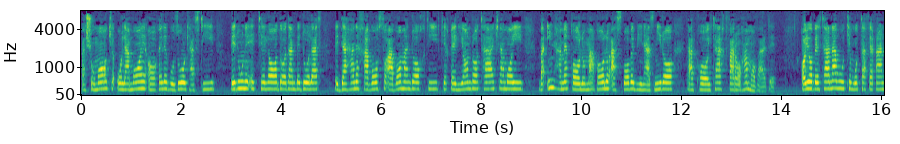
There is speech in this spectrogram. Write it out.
و شما که علمای عاقل بزرگ هستید بدون اطلاع دادن به دولت به دهن خواست و عوام انداختید که قلیان را ترک نمایید و این همه قال و مقال و اسباب بینظمی را در پایتخت فراهم آورده. آیا بهتر نبود که متفقا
